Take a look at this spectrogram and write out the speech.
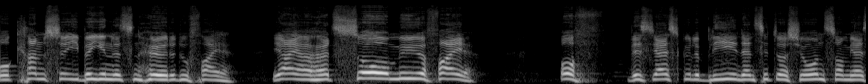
Og kanskje i begynnelsen hører du feil. Jeg har hørt så mye feil. Uff, hvis jeg skulle bli i den situasjonen som jeg,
